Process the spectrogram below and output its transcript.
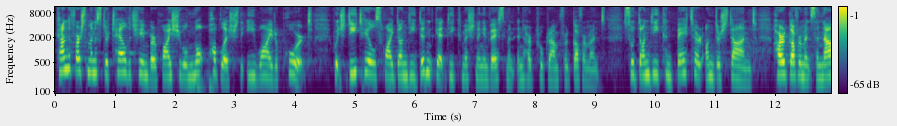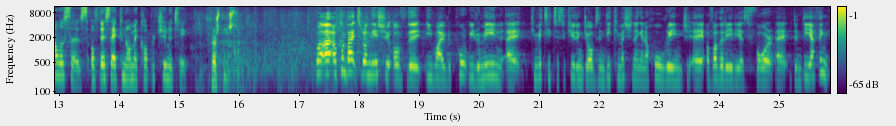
Can the First Minister tell the Chamber why she will not publish the EY report, which details why Dundee didn't get decommissioning investment in her programme for government, so Dundee can better understand her government's analysis of this economic opportunity? First Minister. Well, I'll come back to on the issue of the EY report. We remain uh, committed to securing jobs and decommissioning in a whole range uh, of other areas for uh, Dundee. I think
